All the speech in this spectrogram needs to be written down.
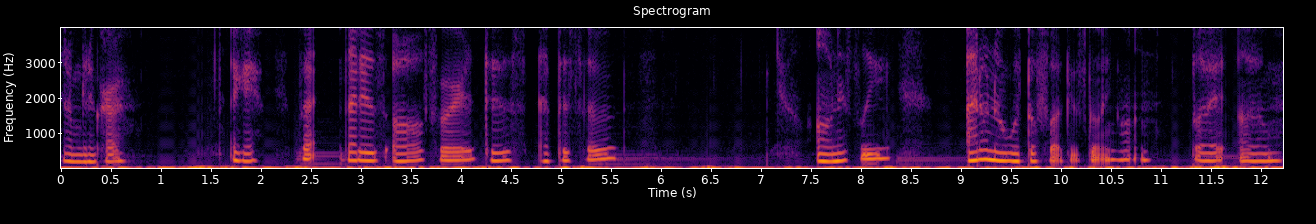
and I'm gonna cry. Okay, but that is all for this episode. Honestly, I don't know what the fuck is going on, but um,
